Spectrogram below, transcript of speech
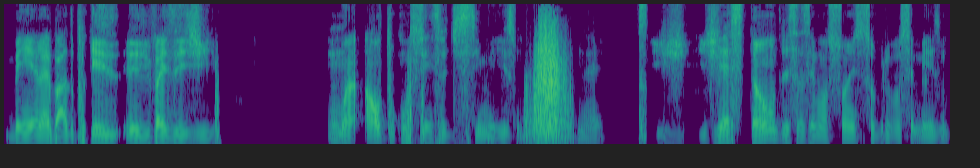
bem elevado, porque ele vai exigir uma autoconsciência de si mesmo, né? Gestão dessas emoções sobre você mesmo.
